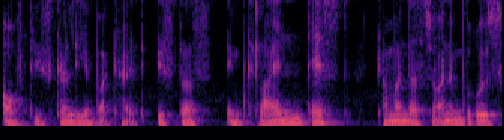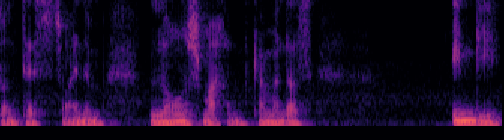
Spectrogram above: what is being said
auf die Skalierbarkeit. Ist das im kleinen Test? Kann man das zu einem größeren Test, zu einem Launch machen? Kann man das in die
